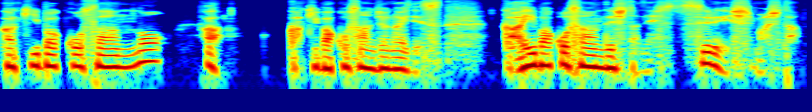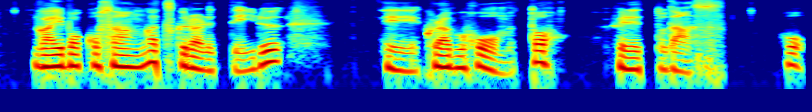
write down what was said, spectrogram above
ガキ箱さんの、あ、ガキ箱さんじゃないです。ガイ箱さんでしたね。失礼しました。ガイ箱さんが作られている、えー、クラブホームとフェレットダンスを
